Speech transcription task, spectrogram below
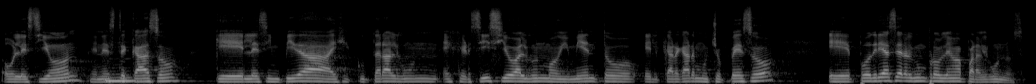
o lesión, en este caso que les impida ejecutar algún ejercicio, algún movimiento, el cargar mucho peso, eh, podría ser algún problema para algunos.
